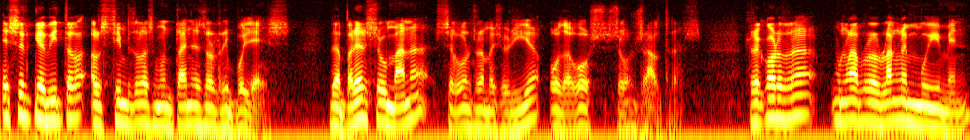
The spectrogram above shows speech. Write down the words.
ésser que habita als cims de les muntanyes del Ripollès, d'aparença humana, segons la majoria, o de gos, segons altres. Recorda un arbre blanc en moviment,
